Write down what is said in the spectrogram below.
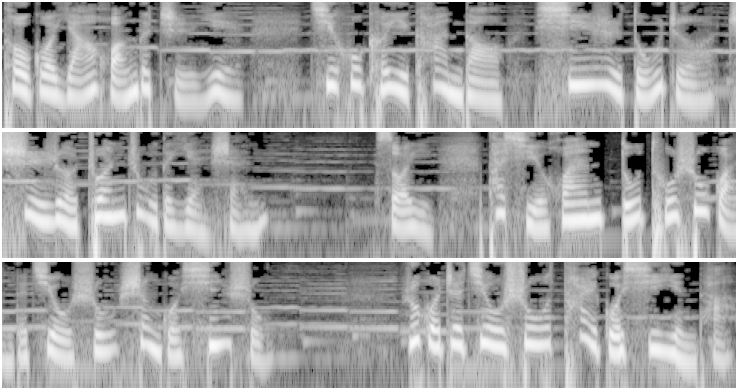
透过牙黄的纸页。几乎可以看到昔日读者炽热专注的眼神，所以他喜欢读图书馆的旧书胜过新书。如果这旧书太过吸引他，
